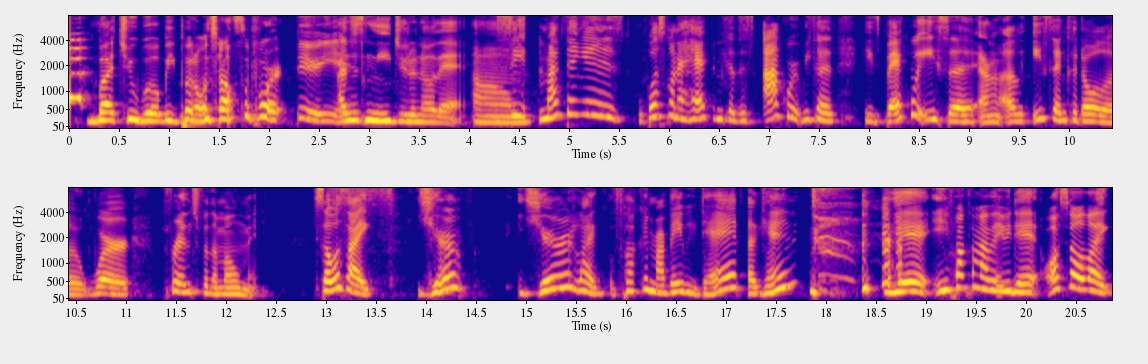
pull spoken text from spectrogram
but you will be put on child support. Period. I just need you to know that. Um, See, my thing is, what's going to happen because it's awkward because he's back with Issa, and uh, Issa and Condola were friends for the moment. So it's like you're you're like fucking my baby dad again. yeah, he fucking my baby dad. Also, like,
